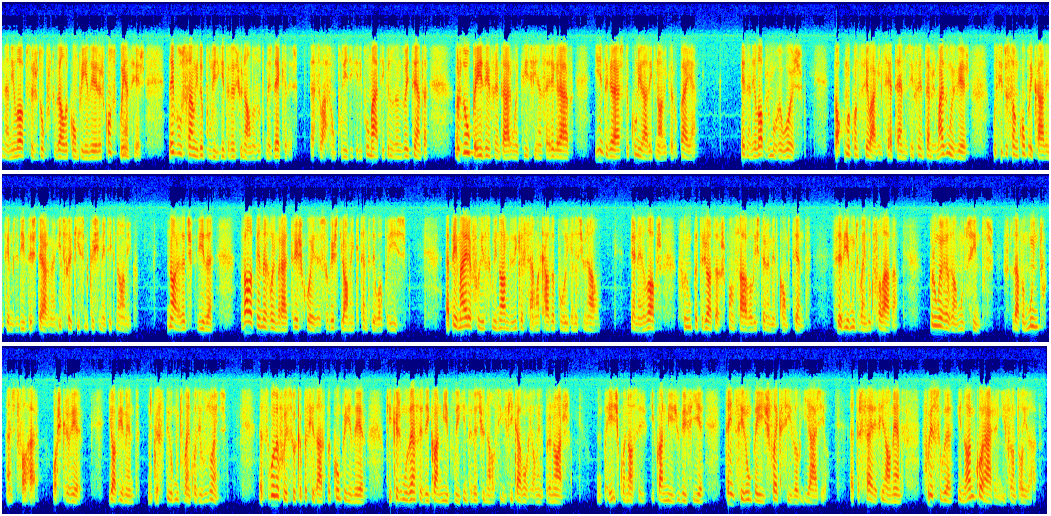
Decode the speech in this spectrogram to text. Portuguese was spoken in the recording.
Hernani Lopes ajudou Portugal a compreender as consequências da evolução e da política internacional nas últimas décadas. A sua ação política e diplomática nos anos 80 ajudou o país a enfrentar uma crise financeira grave e integrar-se na Comunidade Económica Europeia. Hernani Lopes morreu hoje. Tal como aconteceu há 27 anos, enfrentamos mais uma vez uma situação complicada em termos de dívida externa e de fraquíssimo crescimento económico. Na hora da despedida, vale a pena relembrar três coisas sobre este homem que tanto deu ao país. A primeira foi a sua enorme dedicação à causa pública nacional. Hernani Lopes foi um patriota responsável e extremamente competente. Sabia muito bem do que falava. Por uma razão muito simples. Estudava muito antes de falar ou escrever. E, obviamente, nunca se deu muito bem com as ilusões. A segunda foi a sua capacidade para compreender o que é que as mudanças da economia política internacional significavam realmente para nós. Um país com a nossa economia e geografia tem de ser um país flexível e ágil. A terceira, finalmente, foi a sua enorme coragem e frontalidade.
